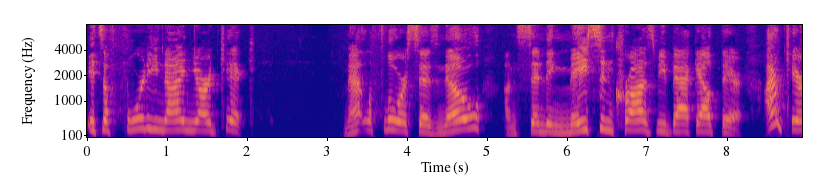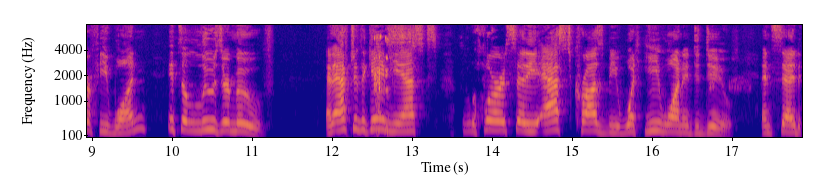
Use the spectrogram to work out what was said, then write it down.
It's a 49 yard kick. Matt LaFleur says, No, I'm sending Mason Crosby back out there. I don't care if he won, it's a loser move. And after the game, he asks, LaFleur said he asked Crosby what he wanted to do and said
